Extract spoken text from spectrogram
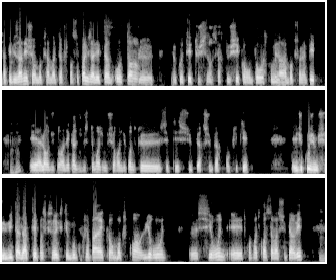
Ça fait des années, je suis un boxe amateur. Je pensais pas que j'allais perdre autant le, le côté toucher sans se faire toucher comme on peut retrouver dans la boxe olympique. Mhm. Et lors du tournoi des 4, justement, je me suis rendu compte que c'était super, super compliqué. Et du coup, je me suis vite adapté parce que c'est vrai que c'était beaucoup préparé qu'en boxe pro en 8 rounds, euh, 6 rounds et 3 x 3, ça va super vite. Mm.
